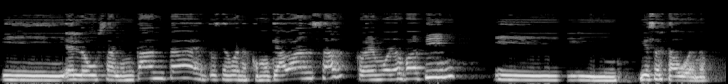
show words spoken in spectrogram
y él lo usa, le encanta, entonces, bueno, es como que avanza con el monopatín y, y, y eso está bueno.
